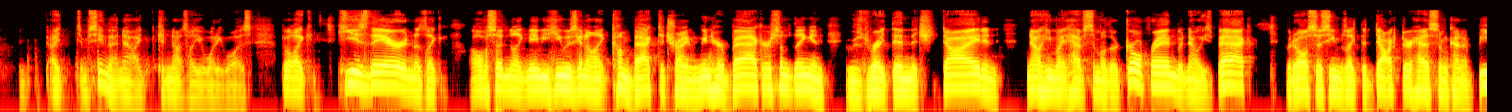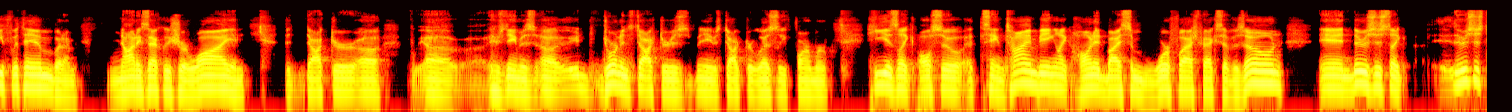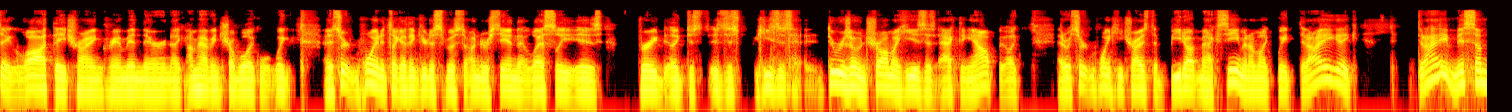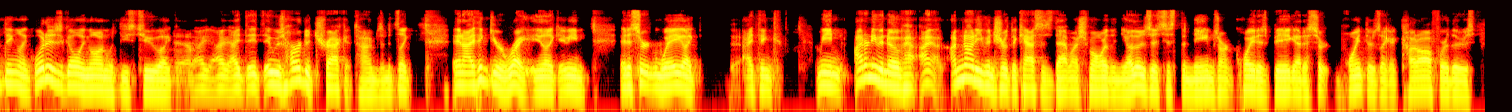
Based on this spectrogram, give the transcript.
I, am seeing that now. I could not tell you what he was, but like he is there, and it's like all of a sudden, like maybe he was gonna like come back to try and win her back or something, and it was right then that she died, and now he might have some other girlfriend, but now he's back. But it also seems like the doctor has some kind of beef with him, but I'm not exactly sure why. And the doctor, uh, uh, his name is uh, Dornan's doctor. His name is Doctor Leslie Farmer. He is like also at the same time being like haunted by some war flashbacks of his own, and there's just like there's just a lot they try and cram in there, and like I'm having trouble. Like like at a certain point, it's like I think you're just supposed to understand that Leslie is very like just is just he's just through his own trauma he is just acting out but like at a certain point he tries to beat up maxime and i'm like wait did i like did i miss something like what is going on with these two like yeah. i i, I it, it, was hard to track at times and it's like and i think you're right You know, like i mean in a certain way like i think I mean, I don't even know if I, I'm not even sure the cast is that much smaller than the others. It's just the names aren't quite as big at a certain point. There's like a cutoff where there's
